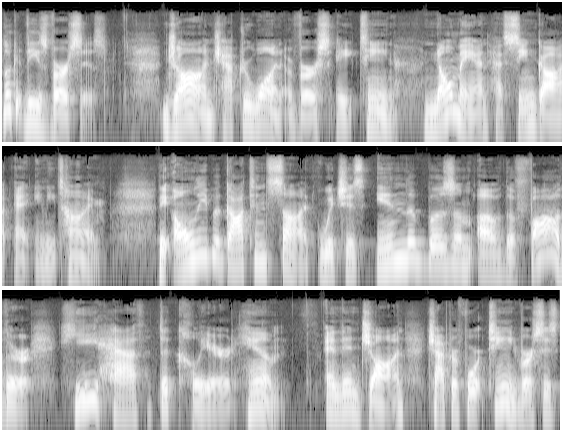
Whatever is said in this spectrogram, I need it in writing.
Look at these verses. John chapter 1 verse 18. No man hath seen God at any time. The only begotten Son, which is in the bosom of the Father, he hath declared him. And then John chapter 14, verses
